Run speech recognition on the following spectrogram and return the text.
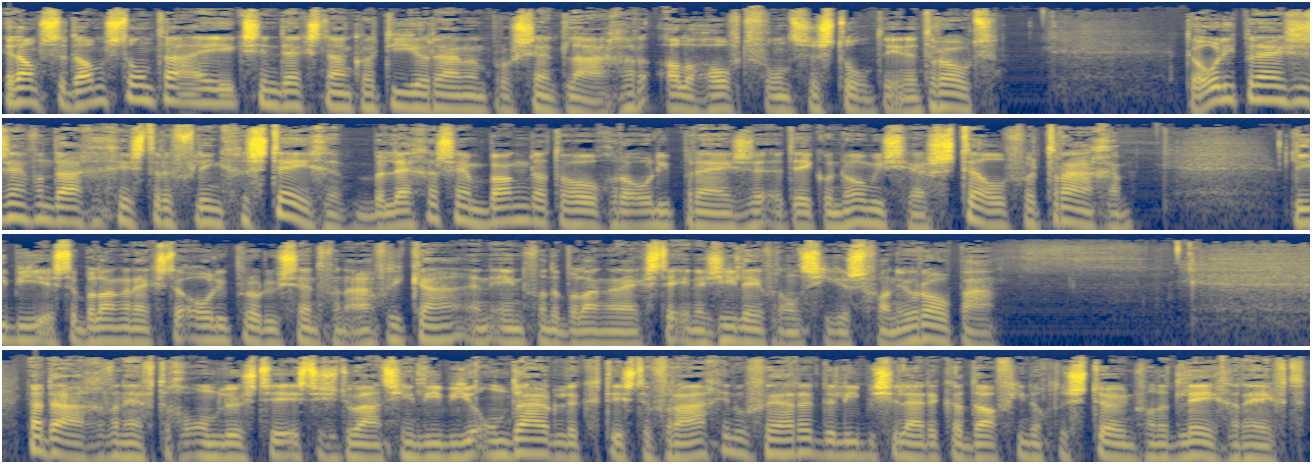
In Amsterdam stond de AEX-index na een kwartier ruim een procent lager. Alle hoofdfondsen stonden in het rood. De olieprijzen zijn vandaag en gisteren flink gestegen. Beleggers zijn bang dat de hogere olieprijzen het economisch herstel vertragen. Libië is de belangrijkste olieproducent van Afrika en een van de belangrijkste energieleveranciers van Europa. Na dagen van heftige onlusten is de situatie in Libië onduidelijk. Het is de vraag in hoeverre de Libische leider Gaddafi nog de steun van het leger heeft.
